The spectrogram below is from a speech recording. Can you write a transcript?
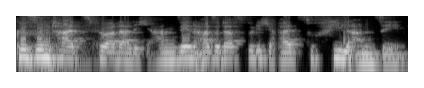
gesundheitsförderlich ansehen. Also das würde ich als zu viel ansehen.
